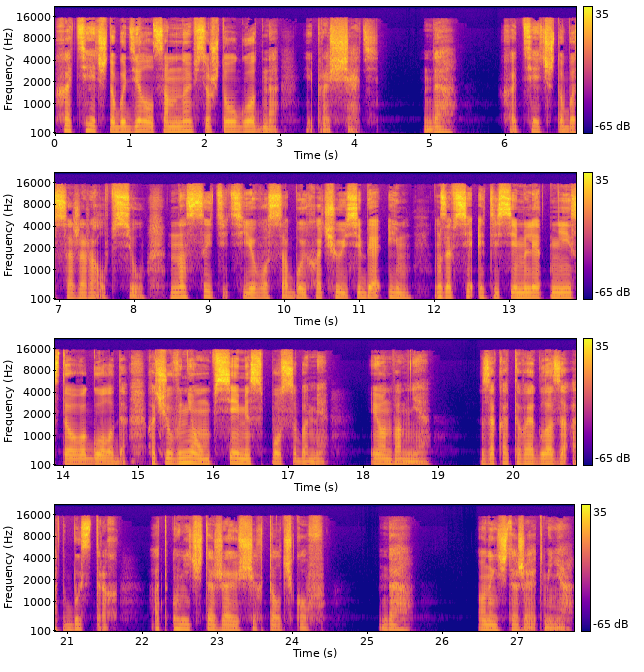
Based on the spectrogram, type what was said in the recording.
хотеть, чтобы делал со мной все, что угодно, и прощать. Да, хотеть, чтобы сожрал всю, насытить его собой, хочу и себя им. За все эти семь лет неистового голода хочу в нем всеми способами, и он во мне — закатывая глаза от быстрых, от уничтожающих толчков. Да, он уничтожает меня.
